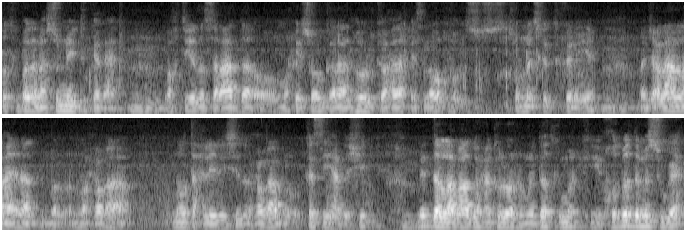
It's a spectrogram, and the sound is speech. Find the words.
dadku badanaa sunnay tukadaan. Waktiyada salaada oo markay soo galaan hoolka waxaad arkaysa laba qof sunno iska tukanaya. Waan jeclaan lahaa inaad bal xoogaa noo taxliilisid oo xoogaa bal ka sii hadashid midda labaad waxaan kaloo rabnay dadku markii khudbadda ma sugaan.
